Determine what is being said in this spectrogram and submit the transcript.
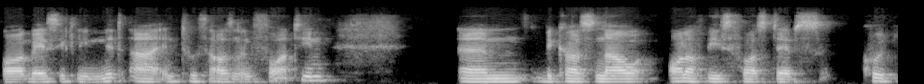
or basically knitr in 2014, um, because now all of these four steps could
